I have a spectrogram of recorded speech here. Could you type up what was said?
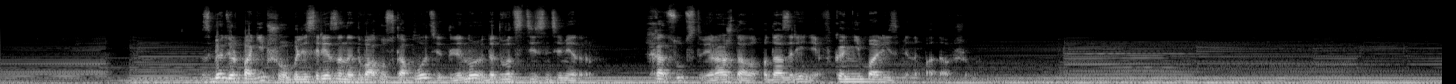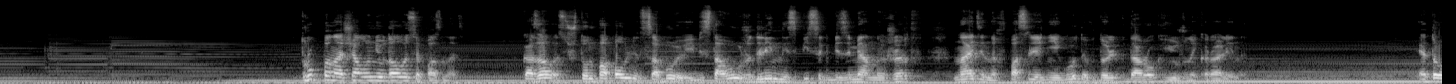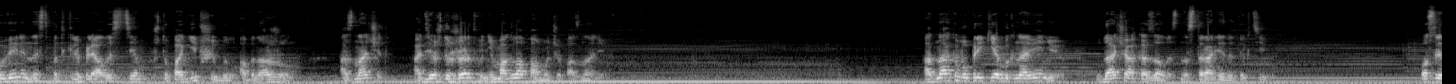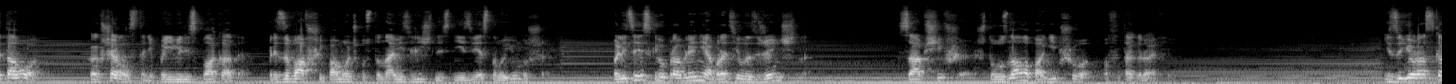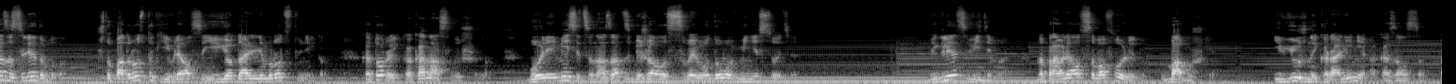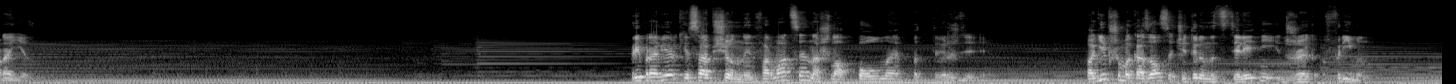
С бедер погибшего были срезаны два куска плоти длиной до 20 сантиметров. Их отсутствие рождало подозрение в каннибализме нападавшего. Труп поначалу не удалось опознать. Казалось, что он пополнит собой и без того уже длинный список безымянных жертв, найденных в последние годы вдоль дорог Южной Каролины. Эта уверенность подкреплялась тем, что погибший был обнажен, а значит, одежда жертвы не могла помочь опознанию. Однако, вопреки обыкновению, удача оказалась на стороне детектива. После того, как в Чарлстоне появились плакаты, призывавшие помочь установить личность неизвестного юноши, в полицейское управление обратилась женщина, сообщившая, что узнала погибшего по фотографии. Из ее рассказа следовало, что подросток являлся ее дальним родственником, который, как она слышала, более месяца назад сбежал из своего дома в Миннесоте. Беглец, видимо, направлялся во Флориду, к бабушке, и в Южной Каролине оказался проездом. При проверке сообщенная информация нашла полное подтверждение. Погибшим оказался 14-летний Джек Фриман,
